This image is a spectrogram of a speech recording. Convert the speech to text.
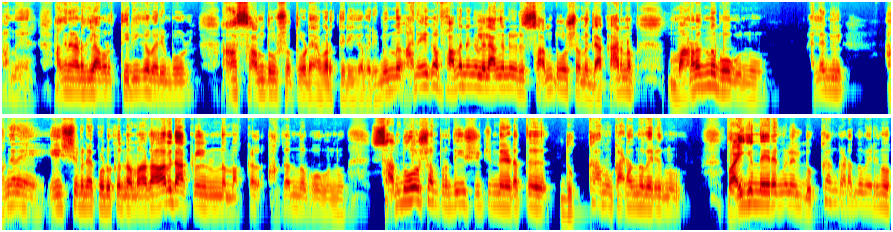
ആമേൻ. അങ്ങനെയാണെങ്കിൽ അവർ തിരികെ വരുമ്പോൾ ആ സന്തോഷത്തോടെ അവർ തിരികെ വരും. ഇന്ന് അനേക ഭവനങ്ങളിൽ അങ്ങനെ ഒരു സന്തോഷമില്ല. കാരണം മറന്നു പോകുന്നു. അല്ലെങ്കിൽ അങ്ങനെ യേശുവിനെ കൊടുക്കുന്ന മാതാപിതാക്കളിൽ നിന്ന് മക്കൾ അകന്നു പോകുന്നു. സന്തോഷം പ്രതീക്ഷിക്കുന്നിടത്ത് ദുഃഖം കടന്നു വരുന്നു. വൈകുന്നേരങ്ങളിൽ ദുഃഖം കടന്നു വരുന്നു.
